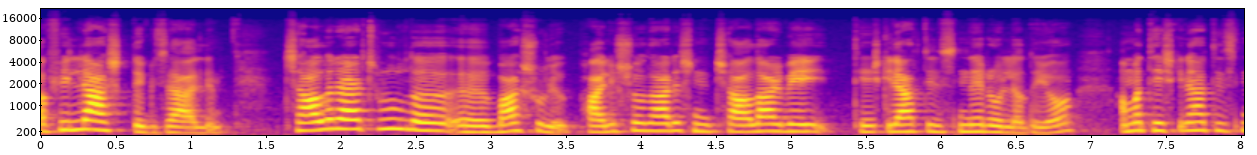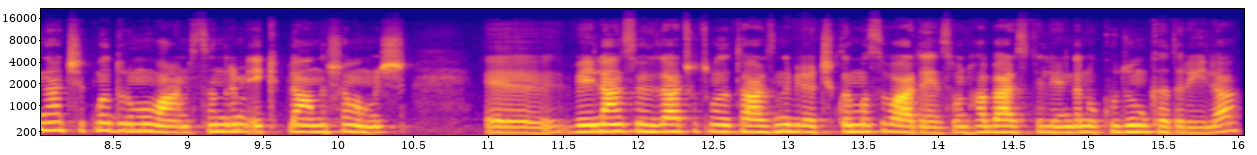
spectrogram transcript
Afilli Aşk da güzeldi. Çağlar Ertuğrul'la e, başrolü paylaşıyorlardı. Şimdi Çağlar Bey teşkilat dizisinde rol alıyor. Ama teşkilat dizisinden çıkma durumu varmış. Sanırım ekiple anlaşamamış. E, verilen sözler tutmadı tarzında bir açıklaması vardı en son haber sitelerinden okuduğum kadarıyla.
